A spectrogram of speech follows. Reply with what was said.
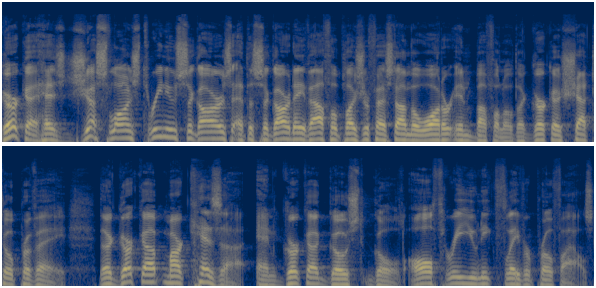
Gurkha has just launched three new cigars at the Cigar Dave Alpha Pleasure Fest on the water in Buffalo the Gurkha Chateau Privé, the Gurkha Marquesa, and Gurkha Ghost Gold, all three unique flavor profiles.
